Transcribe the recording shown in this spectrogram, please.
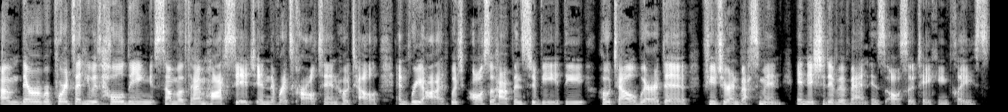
um, there were reports that he was holding some of them hostage in the Ritz Carlton Hotel in Riyadh, which also happens to be the hotel where the Future Investment Initiative event is also taking place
